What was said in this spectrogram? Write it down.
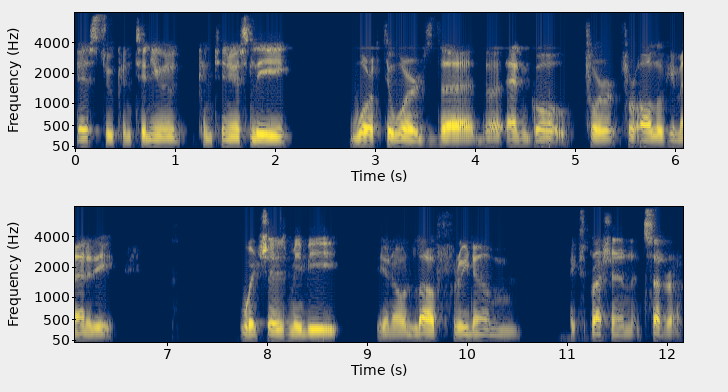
is to continue continuously work towards the the end goal for for all of humanity, which is maybe you know love, freedom, expression, etc.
